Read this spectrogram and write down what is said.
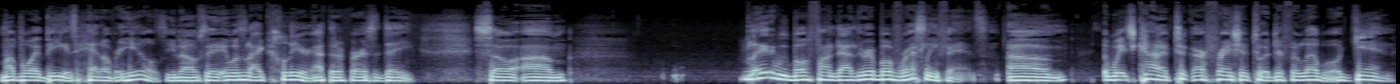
My boy B is head over heels. You know what I'm saying? It was like clear after the first date. So, um, later we both found out they were both wrestling fans. Um, which kind of took our friendship to a different level. Again,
